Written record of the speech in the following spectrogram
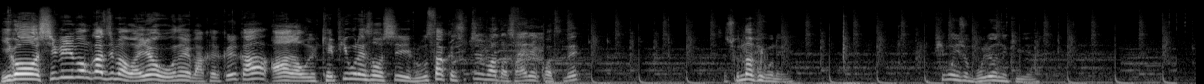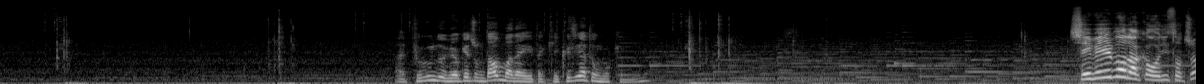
이거 11번까지만 완료하고 오늘 마크 끌까? 아 나 오늘 개 피곤해서 씨 로스타크 숙제 좀 하다 자야 될 것 같은데? 진짜 존나 피곤해 피곤이 좀 몰려온 느낌이야 아 부금도 몇 개 좀 다운받아야겠다 걔 그지 같은 거 먹겠네 11번 아까 어디 있었죠?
